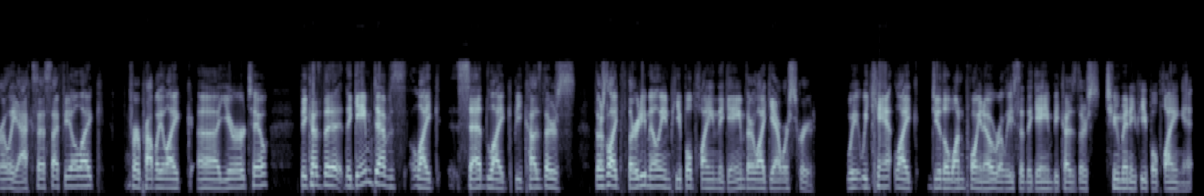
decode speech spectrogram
early access. I feel like for probably like a year or two, because the the game devs like said like because there's there's like 30 million people playing the game. They're like, yeah, we're screwed. We we can't like do the 1.0 release of the game because there's too many people playing it,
